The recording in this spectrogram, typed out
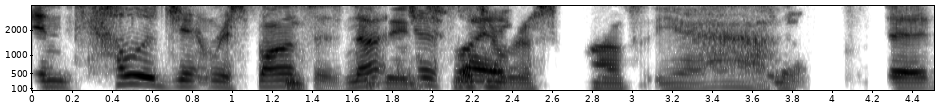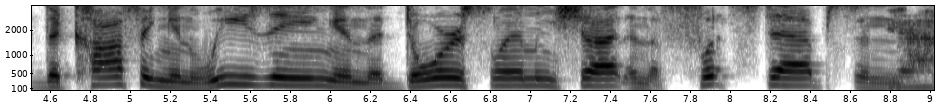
intelligent responses, not the just like response. Yeah, you know, the the coughing and wheezing and the door slamming shut and the footsteps and yeah.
